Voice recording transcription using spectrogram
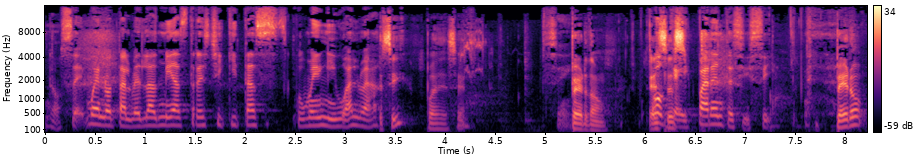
no sé. Bueno, tal vez las mías tres chiquitas comen igual, ¿va? Sí, puede ser. Sí. Perdón. ok, paréntesis, sí. Pero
